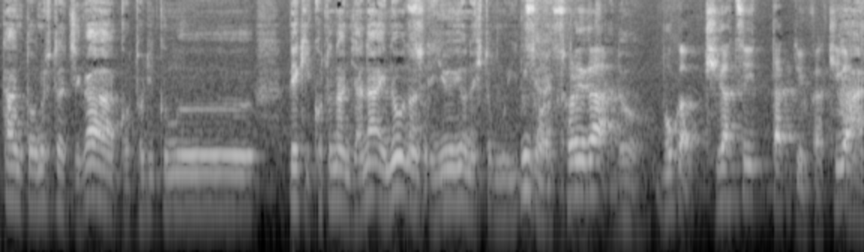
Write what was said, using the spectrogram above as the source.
担当の人たちがこう取り組むべきことなんじゃないの？なんていうような人もいるんじゃないかとそれがど僕は気が付いたっていうか気が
